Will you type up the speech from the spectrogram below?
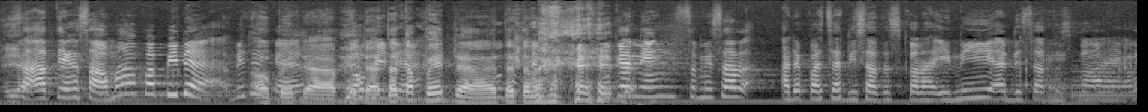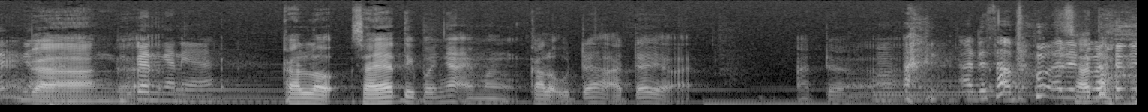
saat yang sama apa beda? Beda oh kan? beda Oh, beda tetap beda tetap Bukan yang semisal ada pacar di satu sekolah ini, ada satu sekolah yang lain enggak enggak Bukan kan ya? kalau saya tipenya emang kalau udah ada ya ada ada satu, ada satu dua, ada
